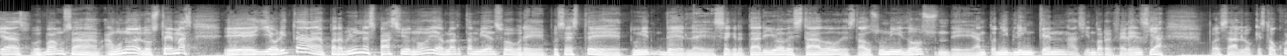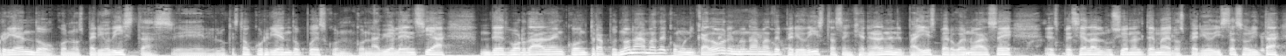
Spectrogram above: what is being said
Pues vamos a, uno de los temas eh, y ahorita para abrir un espacio, ¿no? Y hablar también sobre pues este tuit del eh, secretario de Estado de Estados Unidos, de Anthony Blinken, haciendo referencia pues a lo que está ocurriendo con los periodistas, eh, lo que está ocurriendo pues con, con, la violencia desbordada en contra, pues no nada más de comunicadores, no nada más de periodistas en general en el país, pero bueno, hace especial alusión al tema de los periodistas. Ahorita,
